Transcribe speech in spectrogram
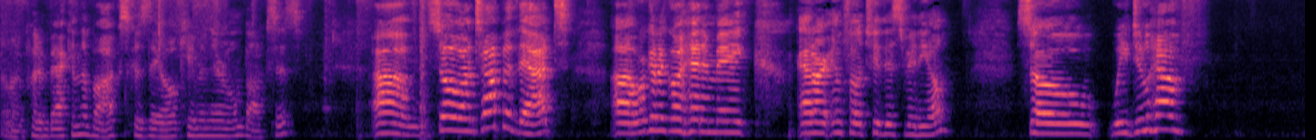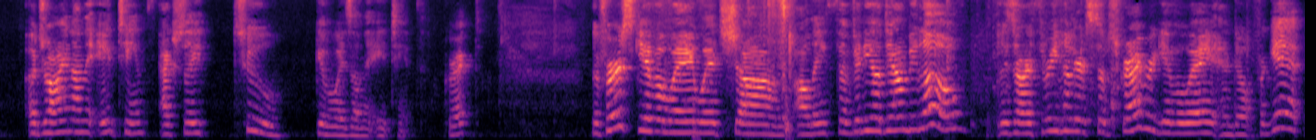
I'm going to put them back in the box because they all came in their own boxes. Um, so on top of that, uh, we're going to go ahead and make, add our info to this video. So we do have a drawing on the 18th, actually two giveaways on the 18th, correct? The first giveaway, which um, I'll link the video down below, is our 300 subscriber giveaway. And don't forget,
